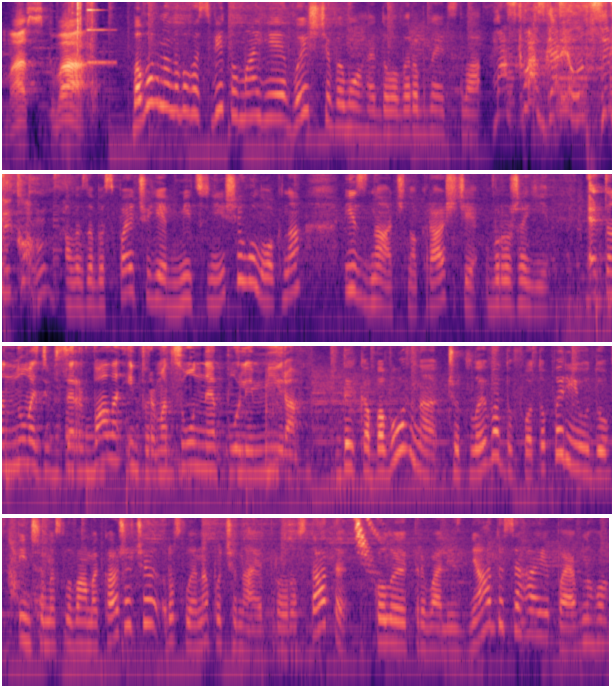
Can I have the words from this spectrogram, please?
Москва. Бавовна нового світу має вищі вимоги до виробництва, Москва сгорела целиком. але забезпечує міцніші волокна і значно кращі врожаї. Эта новость взорвала информационное поле мира. Дика бавовна чутлива до фотоперіоду. Іншими словами кажучи, рослина починає проростати, коли тривалість дня досягає певного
